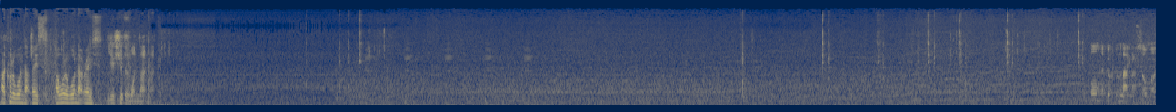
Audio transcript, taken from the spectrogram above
I could have won that race. I would have won that race. You should have won that. Oh my god, I'm lagging so much.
